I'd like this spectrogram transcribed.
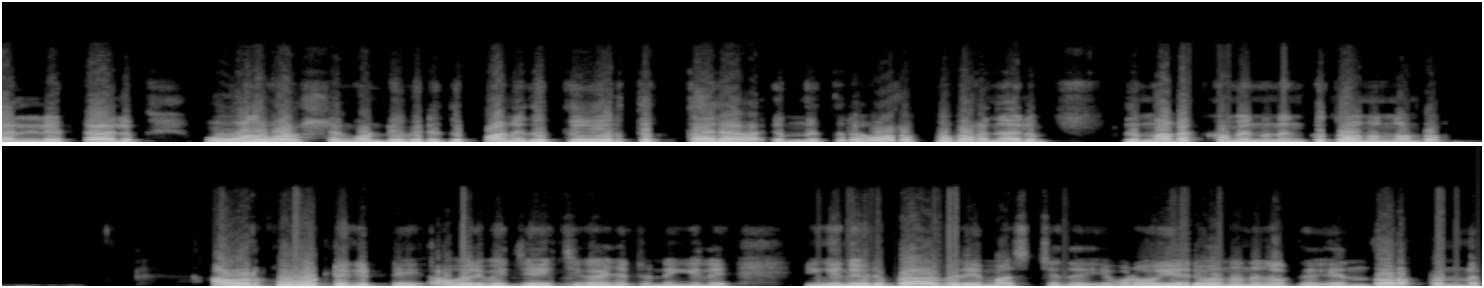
കല്ലിട്ടാലും മൂന്ന് വർഷം കൊണ്ട് ഇവരിത് പണിത് തീർത്ത് തരാ എന്ന് ഇത്ര ഉറപ്പ് പറഞ്ഞാലും ഇത് നടക്കുമെന്ന് നിങ്ങൾക്ക് തോന്നുന്നുണ്ടോ? അവർക്ക് വോട്ട് കിട്ടി അവർ വിജയിച്ചു കഴിഞ്ഞിട്ടുണ്ടെങ്കിൽ ഇങ്ങനെ ഒരു ബാബരി മസ്ജിദ് ഇവിടെ ഉയരുമെന്ന് നിങ്ങൾക്ക് എന്തുറപ്പുണ്ട്?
